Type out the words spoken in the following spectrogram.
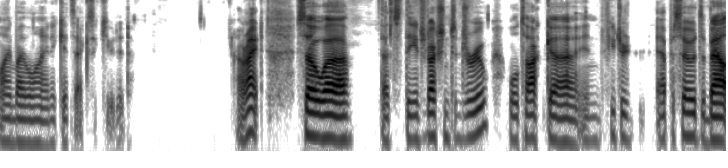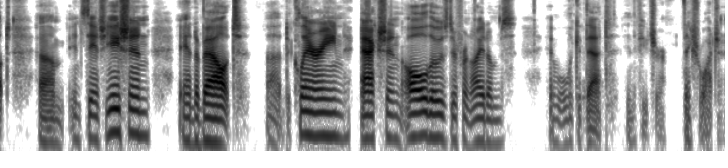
line by line it gets executed. All right, so uh, that's the introduction to Jeroo. We'll talk uh, in future episodes about um, instantiation and about uh, declaring, action, all those different items, and we'll look at that in the future. Thanks for watching.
